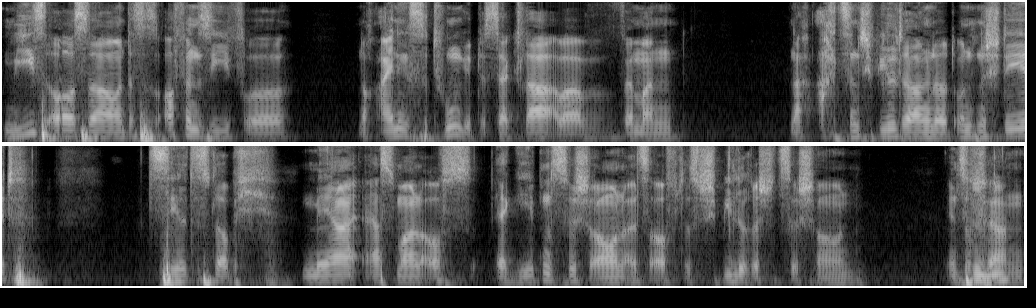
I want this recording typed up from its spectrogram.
mies aussah und dass es offensiv äh, noch einiges zu tun gibt, ist ja klar, aber wenn man nach 18 Spieltagen dort unten steht, zählt es, glaube ich, mehr erstmal aufs Ergebnis zu schauen, als auf das Spielerische zu schauen. Insofern, mhm.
